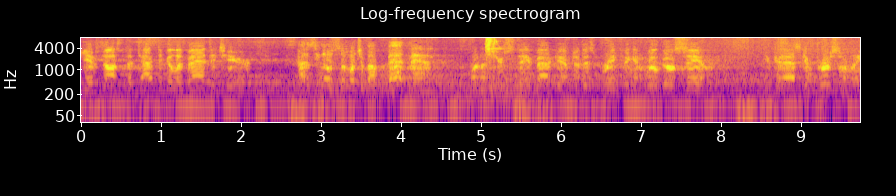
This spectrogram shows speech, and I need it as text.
Gives us the tactical advantage here. How does he know so much about Batman? Why don't you stay back after this briefing and we'll go see him? You can ask him personally.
